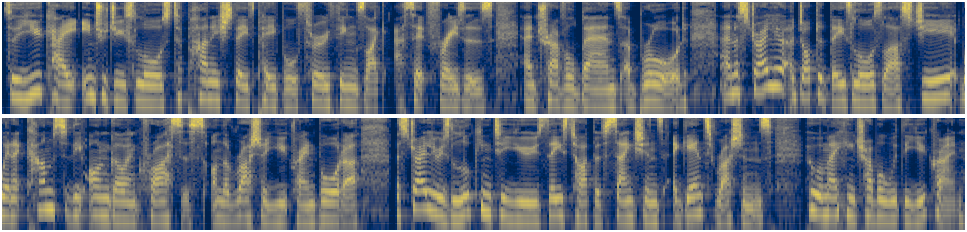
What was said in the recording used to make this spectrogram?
So the UK introduced laws to punish these people through things like asset freezes and travel bans abroad. And Australia adopted these laws last year when it comes to the ongoing crisis on the Russia Ukraine border. Australia is looking to use these type of sanctions against Russians who are making trouble with the Ukraine.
